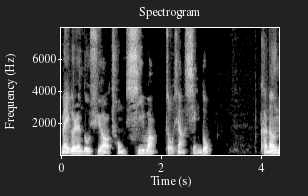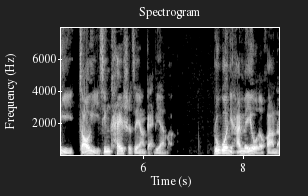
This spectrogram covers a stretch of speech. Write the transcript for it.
每个人都需要从希望走向行动，可能你早已经开始这样改变了。如果你还没有的话呢？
